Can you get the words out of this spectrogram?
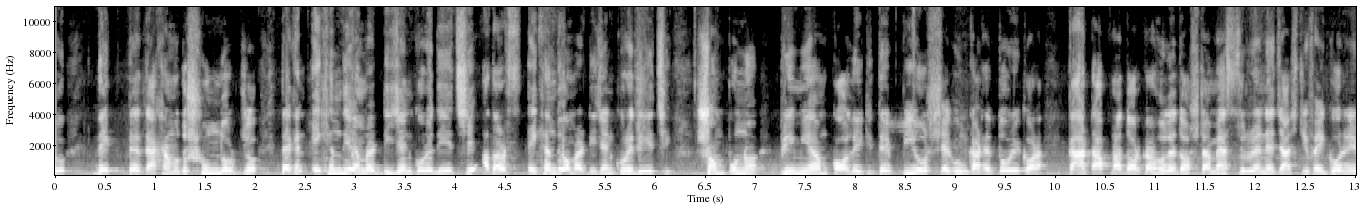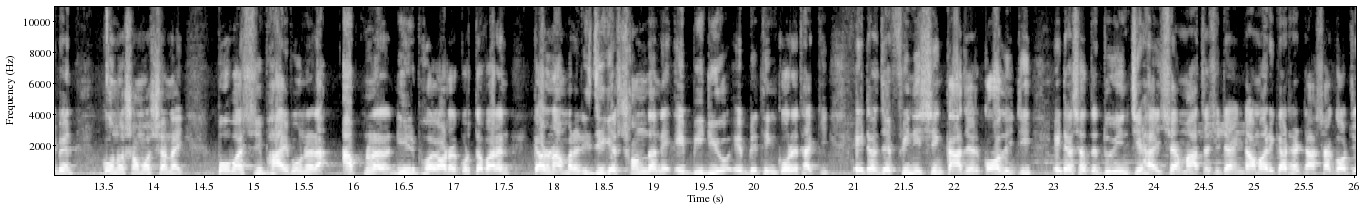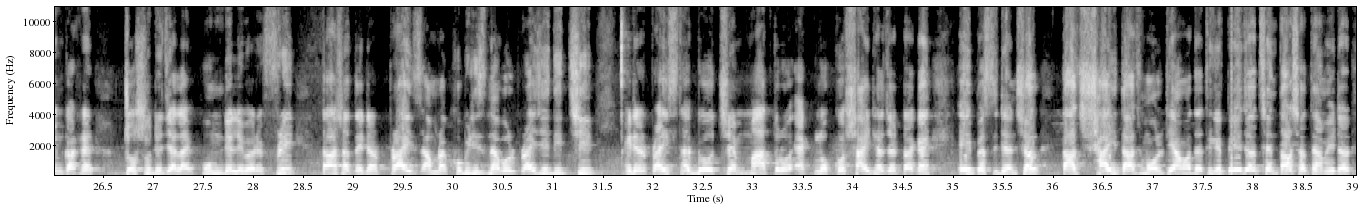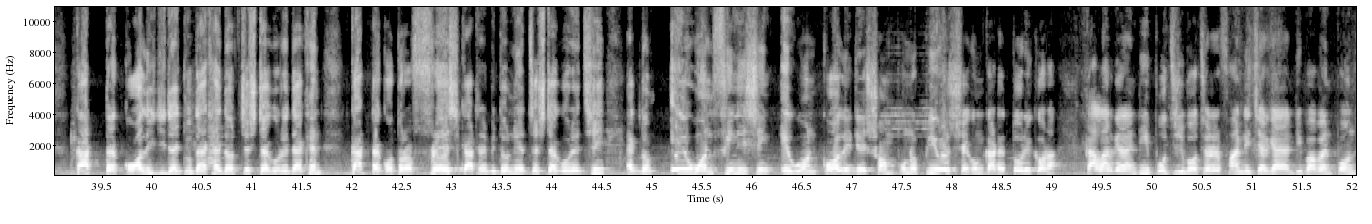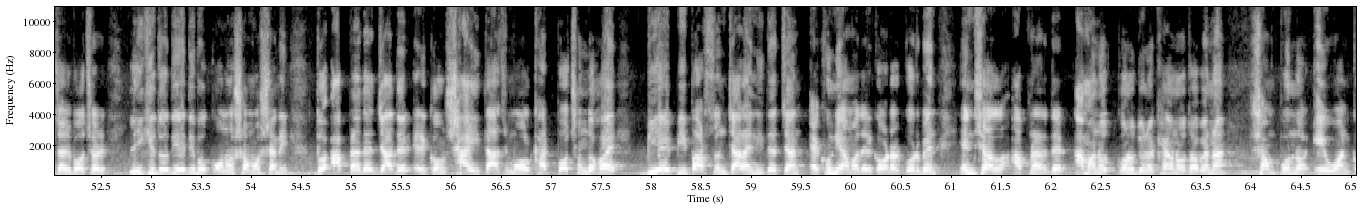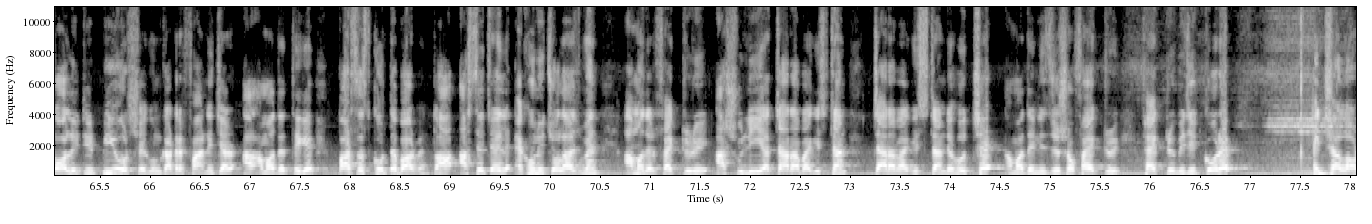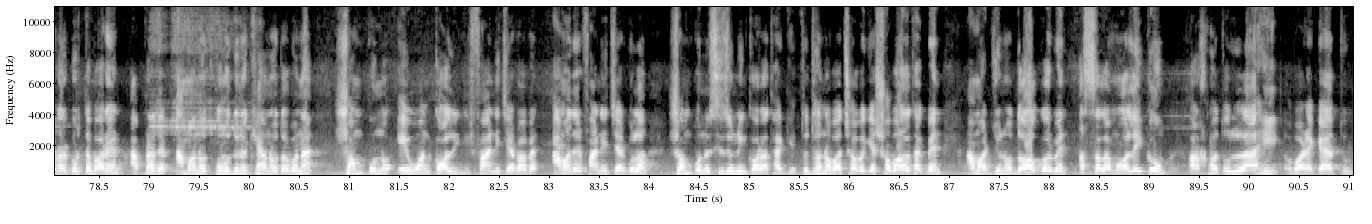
দেখতে, দেখার মতো সৌন্দর্য। দেখেন, এখান দিয়ে আমরা ডিজাইন করে দিয়েছি আদার্স এখান দিয়েও আমরা ডিজাইন করে দিয়েছি। সম্পূর্ণ প্রিমিয়াম কোয়ালিটিতে পিওর সেগুন কাঠের তৈরি করা। কাঠ আপনার দরকার হলে দশটা ম্যাচ তুলে এনে জাস্টিফাই করে নেবেন, কোনো সমস্যা নাই। প্রবাসী ভাই বোনেরা, আপনারা নির্ভয় অর্ডার করতে পারেন, কারণ আমরা রিজিকের সন্ধানে এই ভিডিও এভরিথিং করে থাকি। এটার যে ফিনিশিং কাজের কোয়ালিটি এটার সাথে দুই ইঞ্চি হাইসা, মাছ টাকা গামারি কাঠের, ডাসা গর্জন কাঠের চৌষট্টি জেলায় হোম ডেলিভারি ফ্রি তার সাথে এটার প্রাইস আমরা খুবই রিজনেবল প্রাইসে দিচ্ছি। এটার প্রাইস থাকবে হচ্ছে মাত্র এক লক্ষ ষাট হাজার টাকায়। এই প্রেসিডেন্সিয়াল তাজ শাহী তাজমহলটি আমাদের থেকে পেয়ে যাচ্ছেন। তার সাথে আমি এটার কাঠটা কোয়ালিটিটা একটু দেখাই দেওয়ার চেষ্টা করি। দেখেন, কাঠটা কতটা ফ্রেশ কাঠের ভিতর নেওয়ার চেষ্টা করেছি। একদম A one finishing A one কোয়ালিটির সম্পূর্ণ পিওর সেগুন কাঠের তৈরি করা। কালার গ্যারান্টি পঁচিশ বছরের ফার্নিচার গ্যারান্টি পাবেন পঞ্চাশ বছর লিখিত দিয়ে দিব, কোনো সমস্যা নেই। তো আপনাদের যাদের এরকম শাহী তাজমহল খাট পছন্দ হয় ভিআইপি পার্সন যারাই নিতে চান, এখনই আমাদেরকে অর্ডার করবেন। ইনশাল্লাহ আপনাদের আমানত কোনো দিনও খেয়ানত হবে না। সম্পূর্ণ এ ওয়ান কোয়ালিটির পিওর সেগুন কাঠের ফার্নিচার আমাদের থেকে পারচেস করতে পারবেন। তো আসতে চাইলে এখনই চলে আসবেন। আমাদের ফ্যাক্টরি আশুলিয়া চারাবাগ স্ট্যান্ড চারাবাগ স্ট্যান্ডে হচ্ছে আমাদের নিজস্ব ফ্যাক্টরি ফ্যাক্টরি ভিজিট করে ইনশাল্লাহ অর্ডার করতে পারেন। আপনাদের আমানত কোনো দিনও খেয়ানত হবে না। সম্পূর্ণ এ ওয়ান কোয়ালিটির ফার্নিচার পাবেন। আমাদের ফার্নিচারগুলো সম্পূর্ণ সিজনিং করা থাকে। তো ধন্যবাদ সবাইকে। সবাই থাকবেন। আমার জন্য দোয়া করবেন। আসসালামু আলাইকুম। রহমতুল্লাহি বারাকাতু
